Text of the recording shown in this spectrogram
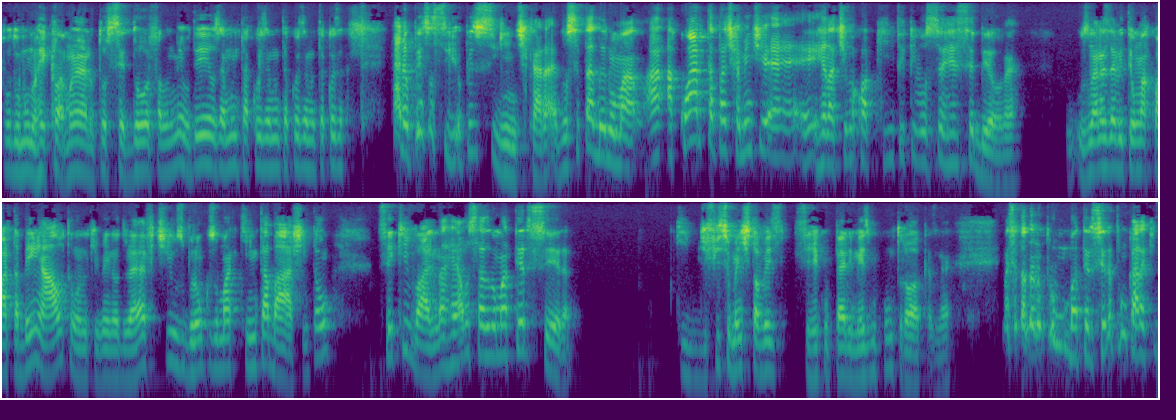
todo mundo reclamando, torcedor falando, meu Deus, é muita coisa, é muita coisa, é muita coisa. Cara, eu penso assim, eu penso o seguinte, cara, você tá dando uma. A, a quarta praticamente é, é, relativa com a quinta que você recebeu, né? Os Niners devem ter uma quarta bem alta o ano que vem no draft e os Broncos uma quinta baixa. Então, se equivale. Na real, você tá dando uma terceira. Que dificilmente talvez se recupere mesmo com trocas, né? Mas você tá dando uma terceira para um cara que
